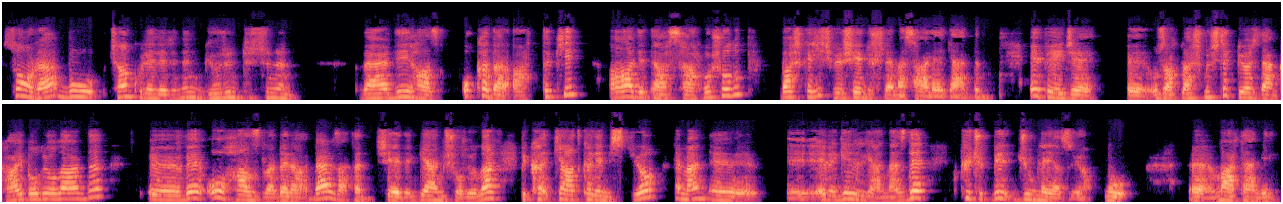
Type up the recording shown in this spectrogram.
Sonra bu çan kulelerinin görüntüsünün verdiği haz o kadar arttı ki adeta sarhoş olup başka hiçbir şey düşünemez hale geldim. Epeyce e, uzaklaşmıştık, gözden kayboluyorlardı e, ve o hazla beraber zaten şeyde gelmiş oluyorlar. Bir ka- kağıt kalem istiyor. Hemen e, e, eve gelir gelmez de küçük bir cümle yazıyor. Bu e, Martinville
